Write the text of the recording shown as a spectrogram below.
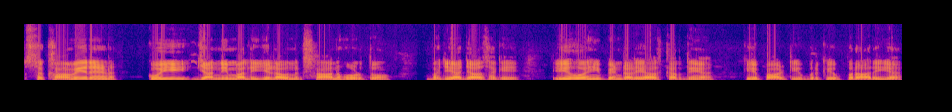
ਸਖਾਵੇਂ ਰਹਿਣ ਕੋਈ ਜਾਨੀ ਮਾਲੀ ਜਿਹੜਾ ਉਹ ਨੁਕਸਾਨ ਹੋਣ ਤੋਂ ਬਚਿਆ ਜਾ ਸਕੇ ਇਹੋ ਅਸੀਂ ਪਿੰਡ ਵਾਲੇ ਆਸ ਕਰਦੇ ਆ ਕਿ ਪਾਰਟੀ ਉੱਭਰ ਕੇ ਉੱਪਰ ਆ ਰਹੀ ਆ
